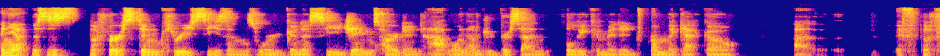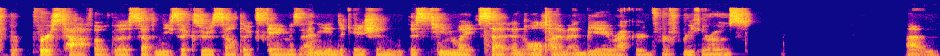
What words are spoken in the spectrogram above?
And yeah, this is the first in 3 seasons we're gonna see James Harden at 100% fully committed from the get-go. Uh, if the f first half of the 76ers Celtics game is any indication, this team might set an all-time NBA record for free throws. Um,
